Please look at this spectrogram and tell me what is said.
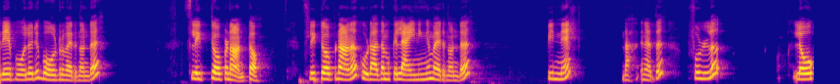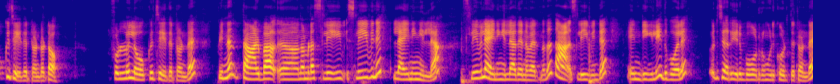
ഇതേപോലെ ഒരു ബോർഡർ വരുന്നുണ്ട്. സ്ലിറ്റ് ഓപ്പൺ ആണ് കേട്ടോ സ്ലിറ്റ് ഓപ്പൺ ആണ്. കൂടാതെ നമുക്ക് ലൈനിങ്ങും വരുന്നുണ്ട്. പിന്നെ ദാ ഇതിനകത്ത് ഫുള്ള് ലോക്ക് ചെയ്തിട്ടുണ്ട് കേട്ടോ ഫുള്ള് ലോക്ക് ചെയ്തിട്ടുണ്ട്. പിന്നെ താഴ്ഭാ നമ്മുടെ സ്ലീവ് സ്ലീവിന് ലൈനിങ് ഇല്ല. സ്ലീവ് ലൈനിങ് ഇല്ലാതെയാണ് വരുന്നത്. താ സ്ലീവിന്റെ എൻഡിങ്ങിൽ ഇതുപോലെ ഒരു ചെറിയൊരു ബോർഡറും കൂടി കൊടുത്തിട്ടുണ്ട്.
